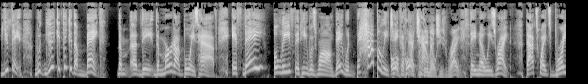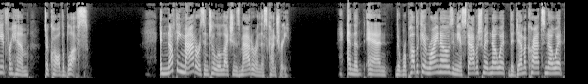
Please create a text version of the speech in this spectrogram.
You think you think, think of the bank the uh, the the Murdoch boys have. If they believe that he was wrong, they would happily take oh, of up course, that but they know he's right. They know he's right. That's why it's brilliant for him to call the bluffs. And nothing matters until elections matter in this country. And the and the Republican rhinos and the establishment know it. The Democrats know it.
